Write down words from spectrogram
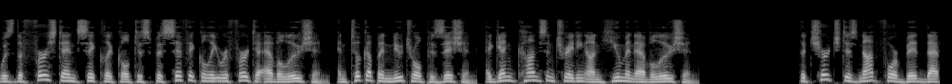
was the first encyclical to specifically refer to evolution, and took up a neutral position, again concentrating on human evolution. The Church does not forbid that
